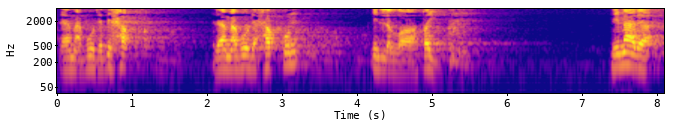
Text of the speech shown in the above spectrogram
لا معبود بحق. لا معبود حق إلا الله. طيب. لماذا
